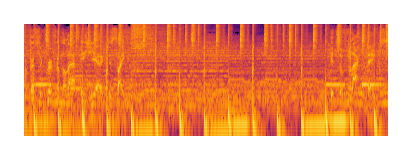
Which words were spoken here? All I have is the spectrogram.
Professor Griffin, the last Asiatic disciple. A black thanks.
